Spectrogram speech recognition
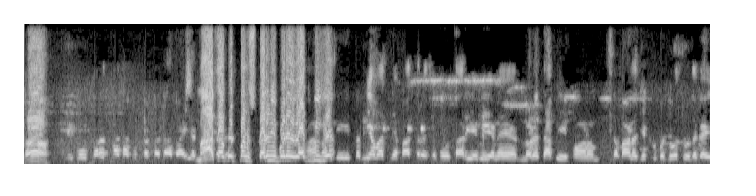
હા. માથાકૂટ પણ કરવી પડે વ્યાજબી છે? ધન્યવાદ ને પાત્ર છે બહુ સારી એવી અને લડત આપી પણ દબાણ જેટલું બધું હતું તો કઈ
